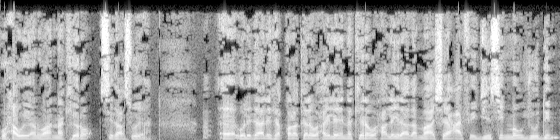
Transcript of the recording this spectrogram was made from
waxa weeyaan waa nakiro sidaas weeyaan. Walidaalika qolo kale waxay leeyihiin nakiro waxaa la yihahdaa maa shaaca fi jinsin mawjuudin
